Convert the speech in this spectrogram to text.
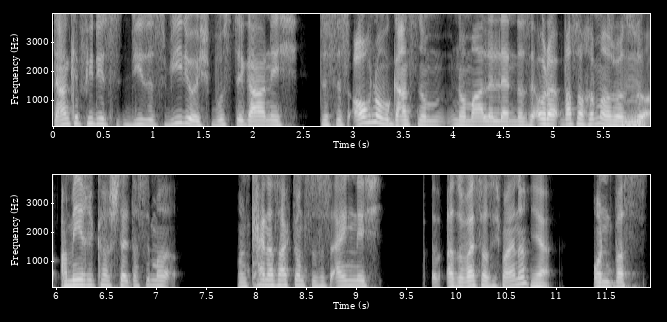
Danke für dies, dieses Video. Ich wusste gar nicht, dass es auch noch ganz normale Länder sind. Oder was auch immer. So, Mhm. so Amerika stellt das immer. Und keiner sagt uns, das ist eigentlich. Also, weißt du, was ich meine? Ja. Und was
